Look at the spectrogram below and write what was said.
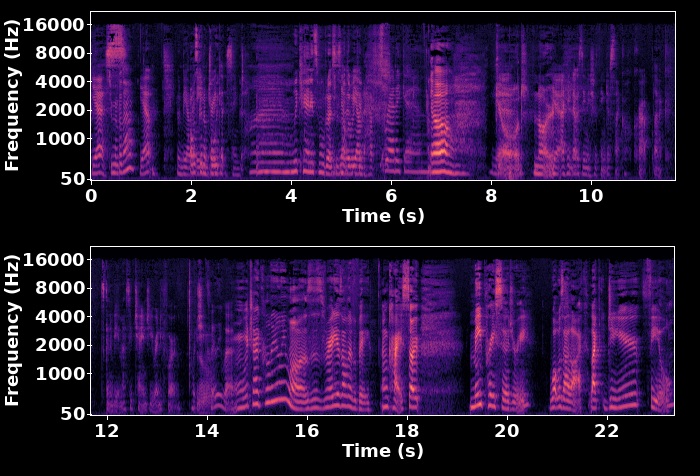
Yes. Do you remember that? Yeah. You wouldn't be able I was to eat gonna and drink at the same uh, time. We can in small doses, not Never that we be can. able to have bread again. Oh Yeah. God, no. Yeah, I think that was the initial thing, just like, oh crap, like it's going to be a massive change. Are you ready for it? Which you clearly were. Which I clearly was, as ready as I'll ever be. Okay, so me pre surgery, what was I like? Like, do you feel,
